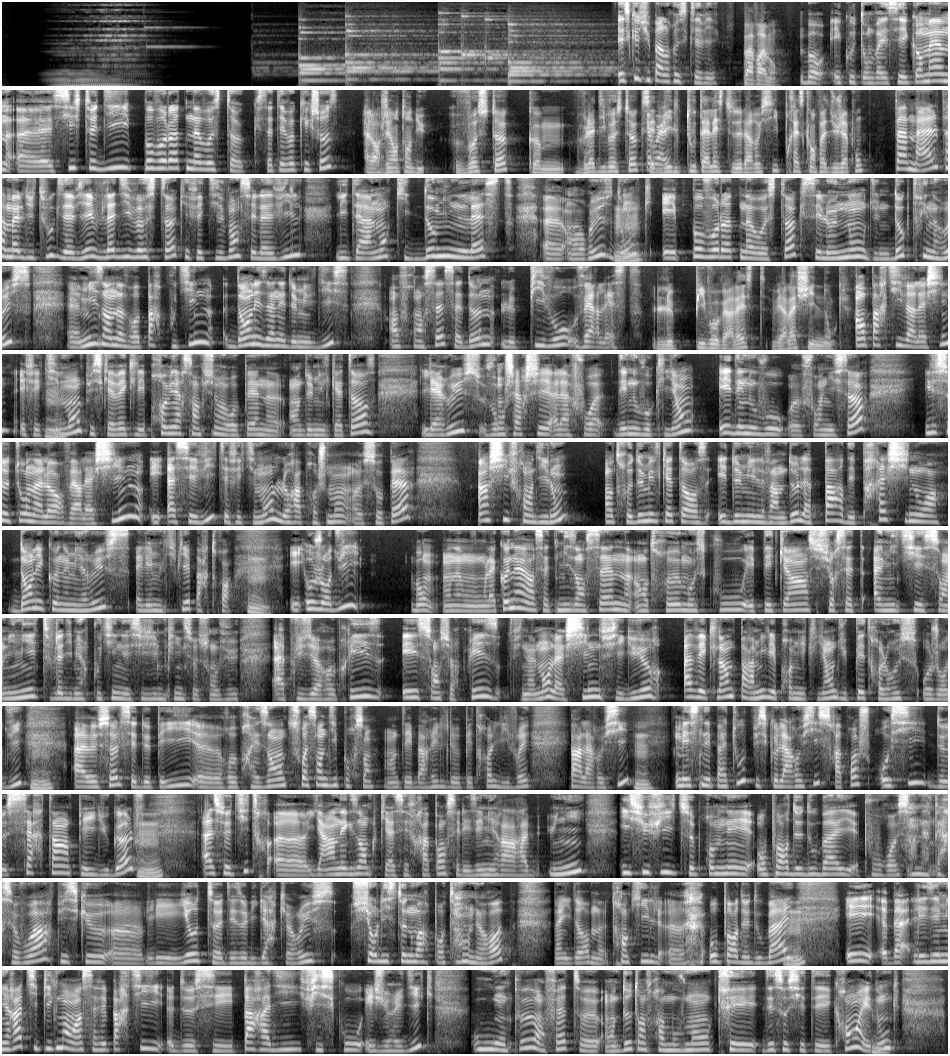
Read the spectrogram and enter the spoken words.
Est-ce que tu parles russe, Xavier? Pas vraiment. Bon, écoute, on va essayer quand même. Euh, si je te dis Povorot Navostok, ça t'évoque quelque chose? Alors j'ai entendu Vostok comme Vladivostok, cette Ouais. ville tout à l'est de la Russie, presque en face du Japon? Pas mal, pas mal du tout, Xavier. Vladivostok, effectivement, c'est la ville littéralement qui domine l'Est euh, en russe, donc. Mhm. Et Povorotnavostok, c'est le nom d'une doctrine russe euh, mise en œuvre par Poutine dans les années 2010. En français, ça donne le pivot vers l'Est. Le pivot vers l'Est, vers la Chine, donc En partie vers la Chine, effectivement, mhm. puisqu'avec les premières sanctions européennes euh, en 2014, les Russes vont chercher à la fois des nouveaux clients et des nouveaux fournisseurs. Il se tourne alors vers la Chine et assez vite, effectivement, le rapprochement euh, s'opère. Un chiffre en dit long. Entre 2014 et 2022, la part des prêts chinois dans l'économie russe, elle est multipliée par trois. Hmm. Et aujourd'hui, Bon, on, la connaît, hein, cette mise en scène entre Moscou et Pékin sur cette amitié sans limite. Vladimir Poutine et Xi Jinping se sont vus à plusieurs reprises et sans surprise, finalement, la Chine figure avec l'Inde parmi les premiers clients du pétrole russe aujourd'hui. Mhm. À eux seuls, ces deux pays euh, représentent 70% hein, des barils de pétrole livrés par la Russie. Mhm. Mais ce n'est pas tout, puisque la Russie se rapproche aussi de certains pays du Golfe. Mhm. À ce titre, euh, il y a un exemple qui est assez frappant, c'est les Émirats arabes unis. Il suffit de se promener au port de Dubaï pour euh, s'en apercevoir, puisque euh, les yachts des oligarques russes, sur liste noire pourtant en Europe, ben, ils dorment tranquilles au port de Dubaï. Mmh. Et ben, les Émirats, typiquement, hein, ça fait partie de ces paradis fiscaux et juridiques où on peut, en fait, en deux temps trois mouvements, créer des sociétés écrans et mmh.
